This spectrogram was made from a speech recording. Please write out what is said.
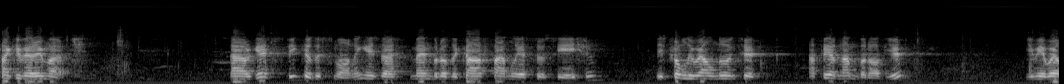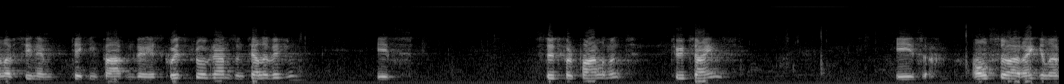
Thank you very much. Our guest speaker this morning is a member of the Kerr Family Association. He's probably well known to a fair number of you. You may well have seen him taking part in various quiz programs on television. He's stood for Parliament two times. He's also a regular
